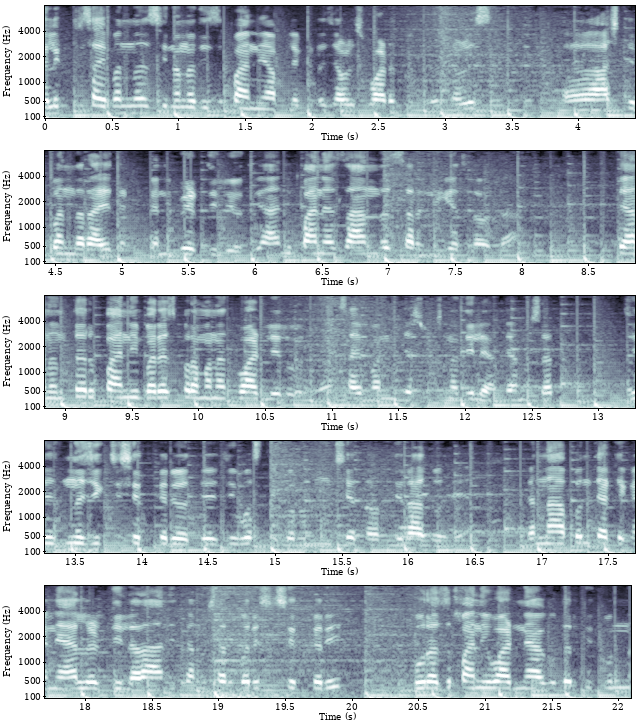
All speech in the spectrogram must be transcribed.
कलेक्टर साहेबांना सिना नदीचं पाणी आपल्याकडे ज्यावेळेस वाढत होतं त्यावेळेस आष्टे बंधार आहे त्या ठिकाणी भेट दिली होती आणि पाण्याचा अंदाज सरांनी घेतला होता. त्यानंतर पाणी बऱ्याच प्रमाणात वाढलेलं होतं. साहेबांनी ज्या सूचना दिल्या त्यानुसार जे नजीकचे शेतकरी होते जे वस्ती करून शेतावरती राहत होते त्यांना आपण त्या ठिकाणी अलर्ट दिला आणि त्यानुसार बरेचसे शेतकरी पुराचं पाणी वाढण्या अगोदर तिथून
